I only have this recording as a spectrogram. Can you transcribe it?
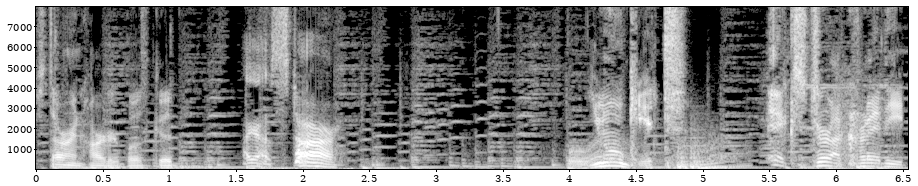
Star and heart are both good. I got star! You get extra credit.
